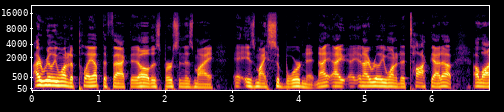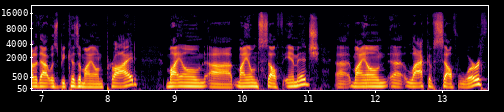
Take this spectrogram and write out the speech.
I really wanted to play up the fact that oh this person is my is my subordinate. And I, I and I really wanted to talk that up. A lot of that was because of my own pride my own uh, my own self image, uh, my own uh, lack of self worth,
